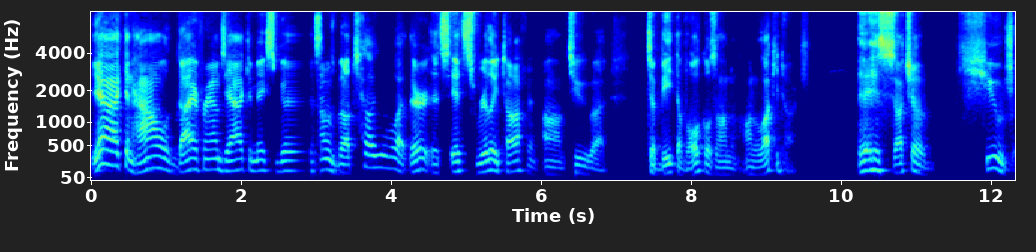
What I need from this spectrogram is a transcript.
yeah, I can howl diaphragms, yeah, I can make some good sounds, but I'll tell you what, there it's it's really tough and um to uh to beat the vocals on on a lucky duck. It is such a huge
